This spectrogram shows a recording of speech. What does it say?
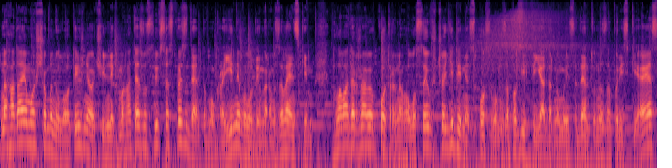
Нагадаємо, що минулого тижня очільник МАГАТЕ зустрівся з президентом України Володимиром Зеленським. Глава держави вкотре наголосив, що єдиним способом запобігти ядерному інциденту на Запорізькій АЕС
